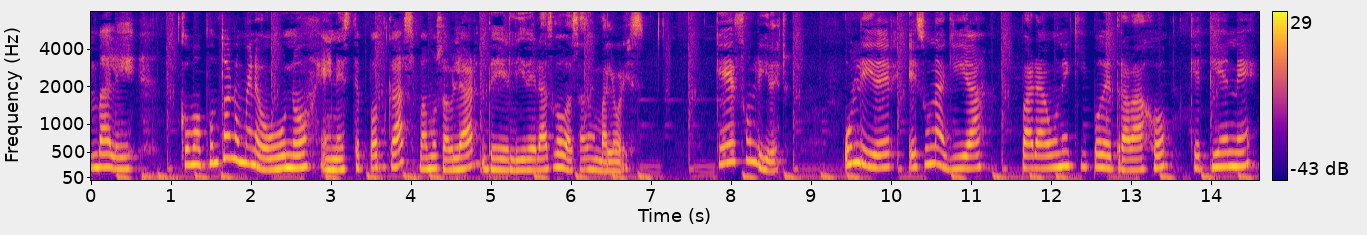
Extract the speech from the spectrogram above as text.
Vale, como punto número uno en este podcast vamos a hablar del liderazgo basado en valores. ¿Qué es un líder? Un líder es una guía para un equipo de trabajo que tiene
